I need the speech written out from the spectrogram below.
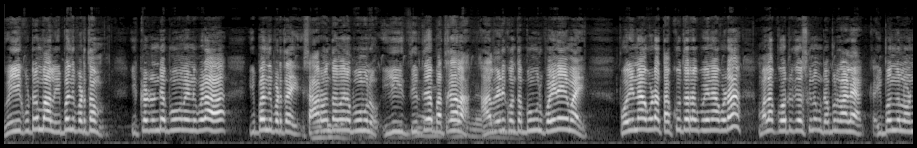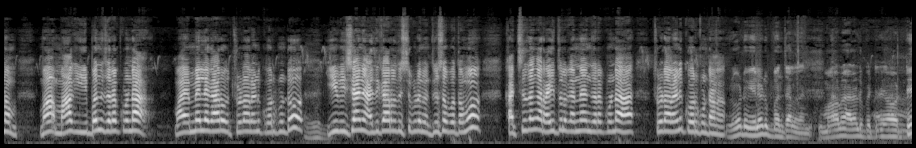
వెయ్యి కుటుంబాలు ఇబ్బంది పడతాం. ఇక్కడ ఉండే భూములన్నీ కూడా ఇబ్బంది పడతాయి. సారవంతమైన భూములు. ఈ తిరితే బతకాల. ఆల్రెడీ కొంత భూములు పోయినాయి మాయి. పోయినా కూడా తక్కువ ధరకు పోయినా కూడా మళ్ళీ కోర్టుకు వేసుకుని డబ్బులు రాలే. ఇబ్బందులు ఉన్నాం. మా మాకు ఇబ్బంది జరగకుండా మా ఎమ్మెల్యే గారు చూడాలని కోరుకుంటూ ఈ విషయాన్ని అధికారుల దృష్టి కూడా మేము తీసుకుపోతాము. ఖచ్చితంగా రైతులకు అన్యాయం జరగకుండా చూడాలని కోరుకుంటాను. రోడ్డు వెల్లడుపు పెంచాలండి. మామూలుగా అలవాటు పెట్టింది కాబట్టి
